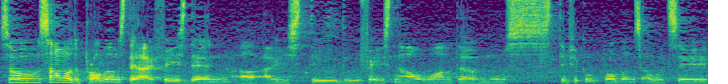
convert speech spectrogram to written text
So some of the problems that I faced then, uh, I still do face now. One of the most difficult problems I would say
